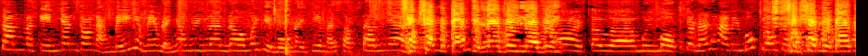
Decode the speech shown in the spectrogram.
xanh và kèm nhanh con nặng bí giùm em để nhân viên lên đơn mấy chị bộ này chia mã sọc xanh nha. Sọc xanh 18 chị Lê Vi Lê Vi. Rồi từ ờ, 11 cho đến 21 vô Sọc xanh 13 kg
